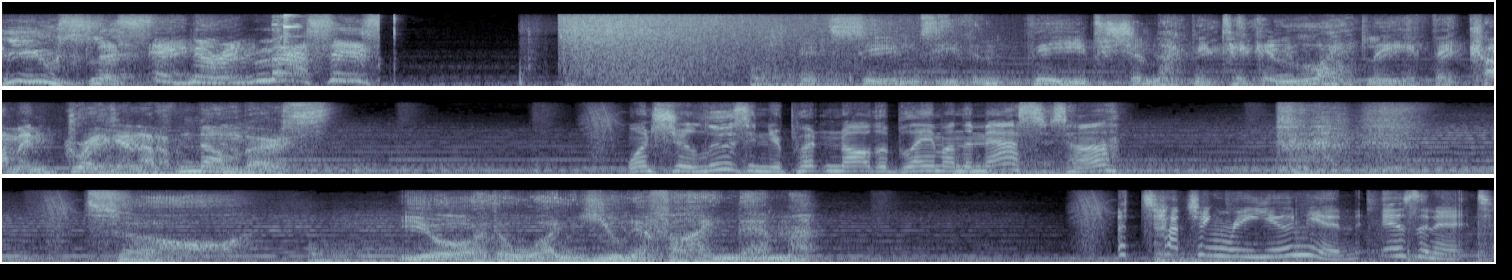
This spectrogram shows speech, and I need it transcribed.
Useless, ignorant masses! It seems even thieves should not be taken lightly if they come in great enough numbers. Once you're losing, you're putting all the blame on the masses, huh? So, you're the one unifying them. A touching reunion, isn't it?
